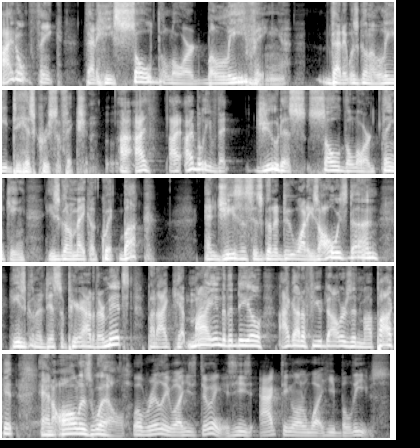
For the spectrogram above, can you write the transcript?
I don't think that he sold the Lord believing that it was going to lead to his crucifixion. I, I, I believe that Judas sold the Lord thinking he's going to make a quick buck and Jesus is going to do what he's always done. He's going to disappear out of their midst, but I kept my end of the deal. I got a few dollars in my pocket, and all is well. Well, really, what he's doing is he's acting on what he believes.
